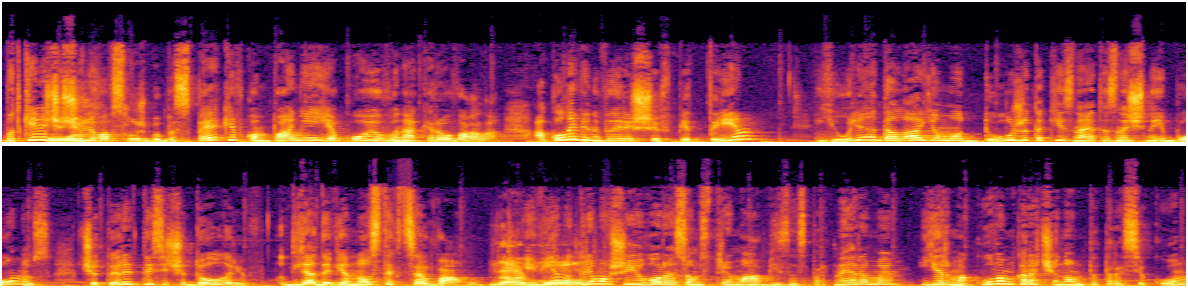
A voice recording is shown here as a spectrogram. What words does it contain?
Буткевич очолював службу безпеки в компанії, якою вона керувала. А коли він вирішив піти, Юлія дала йому дуже такий, знаєте, значний бонус 4 тисячі доларів. Для 90-х це вау. І він, отримавши його разом з трьома бізнес-партнерами Єрмаковим, Карачуном та Тарасюком.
